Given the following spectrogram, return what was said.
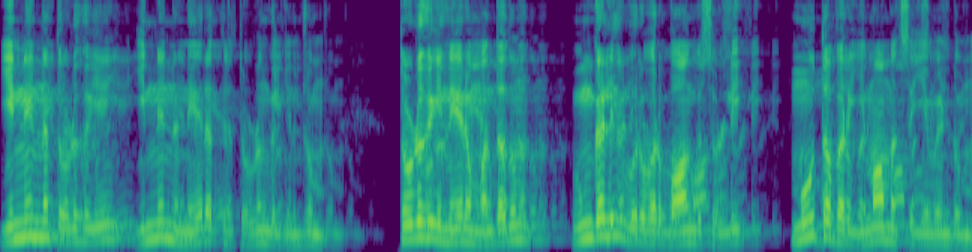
என்னென்ன தொழுகையை இன்னென்ன நேரத்தில் தொழுங்கள் என்றும் தொழுகை நேரம் வந்ததும் உங்களில் ஒருவர் பாங்கு சொல்லி மூத்தவர் இமாமத் செய்ய வேண்டும்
